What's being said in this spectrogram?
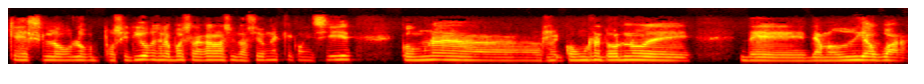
que es lo, lo positivo que se le puede sacar a la situación es que coincide con una con un retorno de, de, de Amadou Diawara.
